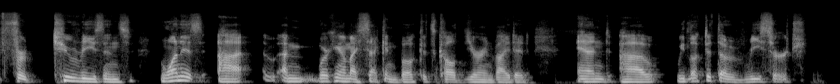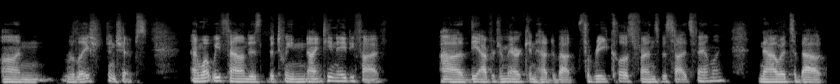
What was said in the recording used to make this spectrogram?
for two reasons. One is uh, I'm working on my second book. It's called You're Invited. And uh, we looked at the research on relationships. And what we found is between 1985, uh, the average American had about three close friends besides family. Now it's about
